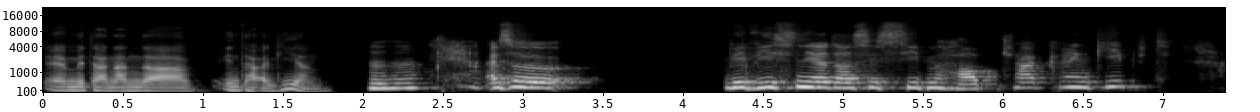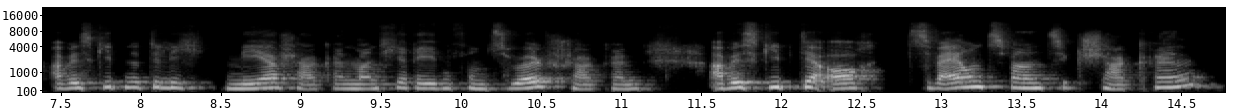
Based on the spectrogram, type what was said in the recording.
äh, miteinander interagieren? Mhm. Also wir wissen ja, dass es sieben Hauptchakren gibt, aber es gibt natürlich mehr Chakren. Manche reden von zwölf Chakren, aber es gibt ja auch 22 Chakren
